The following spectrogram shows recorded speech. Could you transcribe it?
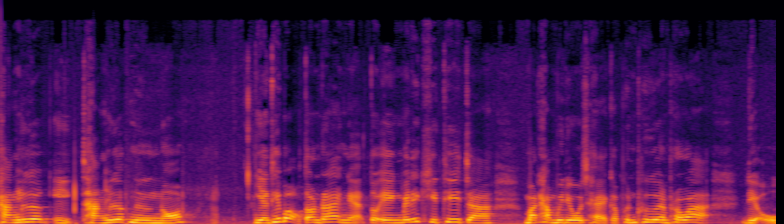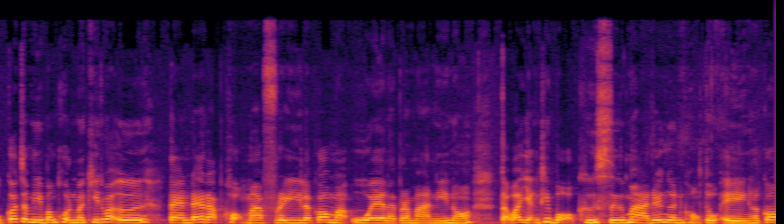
ทางเลือกอีกทางเลือกหนึ่งเนาะ อย่างที่บอกตอนแรกเนี่ยตัวเองไม่ได้คิดที่จะมาทำวิดีโอแชร์กับเพื่อนๆ เพราะว่าเดี๋ยวก็จะมีบางคนมาคิดว่าเออแตนได้รับของมาฟรี แล้วก็มาอวยอะไรประมาณนี้เนาะแต่ว่าอย่างที่บอกคือซื้อมาด้วยเงินของตัวเอง แล้วก็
